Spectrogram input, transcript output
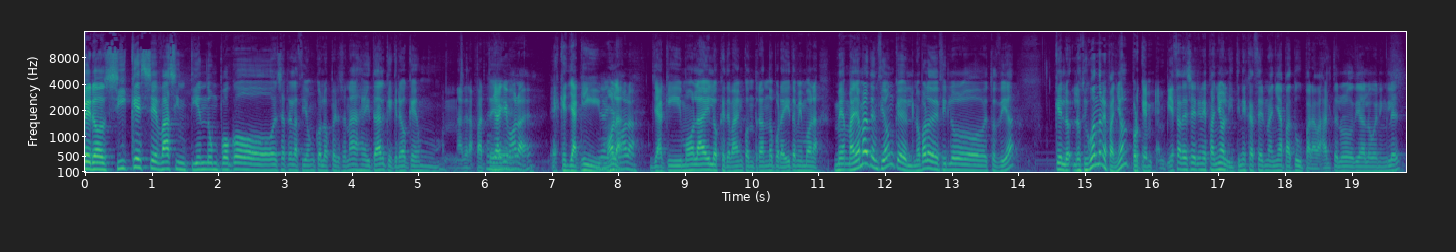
pero sí que se va sintiendo un poco esa relación con los personajes y tal, que creo que es una de las partes... Jackie mola, ¿eh? Es que Jackie, Jackie mola. mola. Jackie mola y los que te vas encontrando por ahí también mola. Me, me llama la atención, que no paro de decirlo estos días, que lo, lo estoy jugando en español, porque em- empieza de ser en español y tienes que hacer una ñapa tú para bajarte los diálogos en inglés.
